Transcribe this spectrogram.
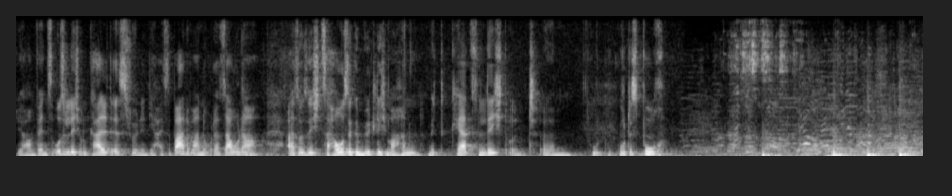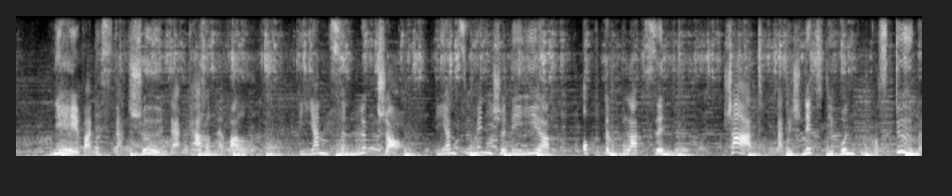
Ja, und wenn es uselig und kalt ist, schön in die heiße Badewanne oder Sauna. Also sich zu Hause gemütlich machen mit Kerzenlicht und ähm, gut, gutes Buch. Nee, was ist das schön, der Karneval. Die ganzen Lückscher, die ganzen Menschen, die hier auf dem Platz sind. Schade, dass ich nicht die bunten Kostüme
